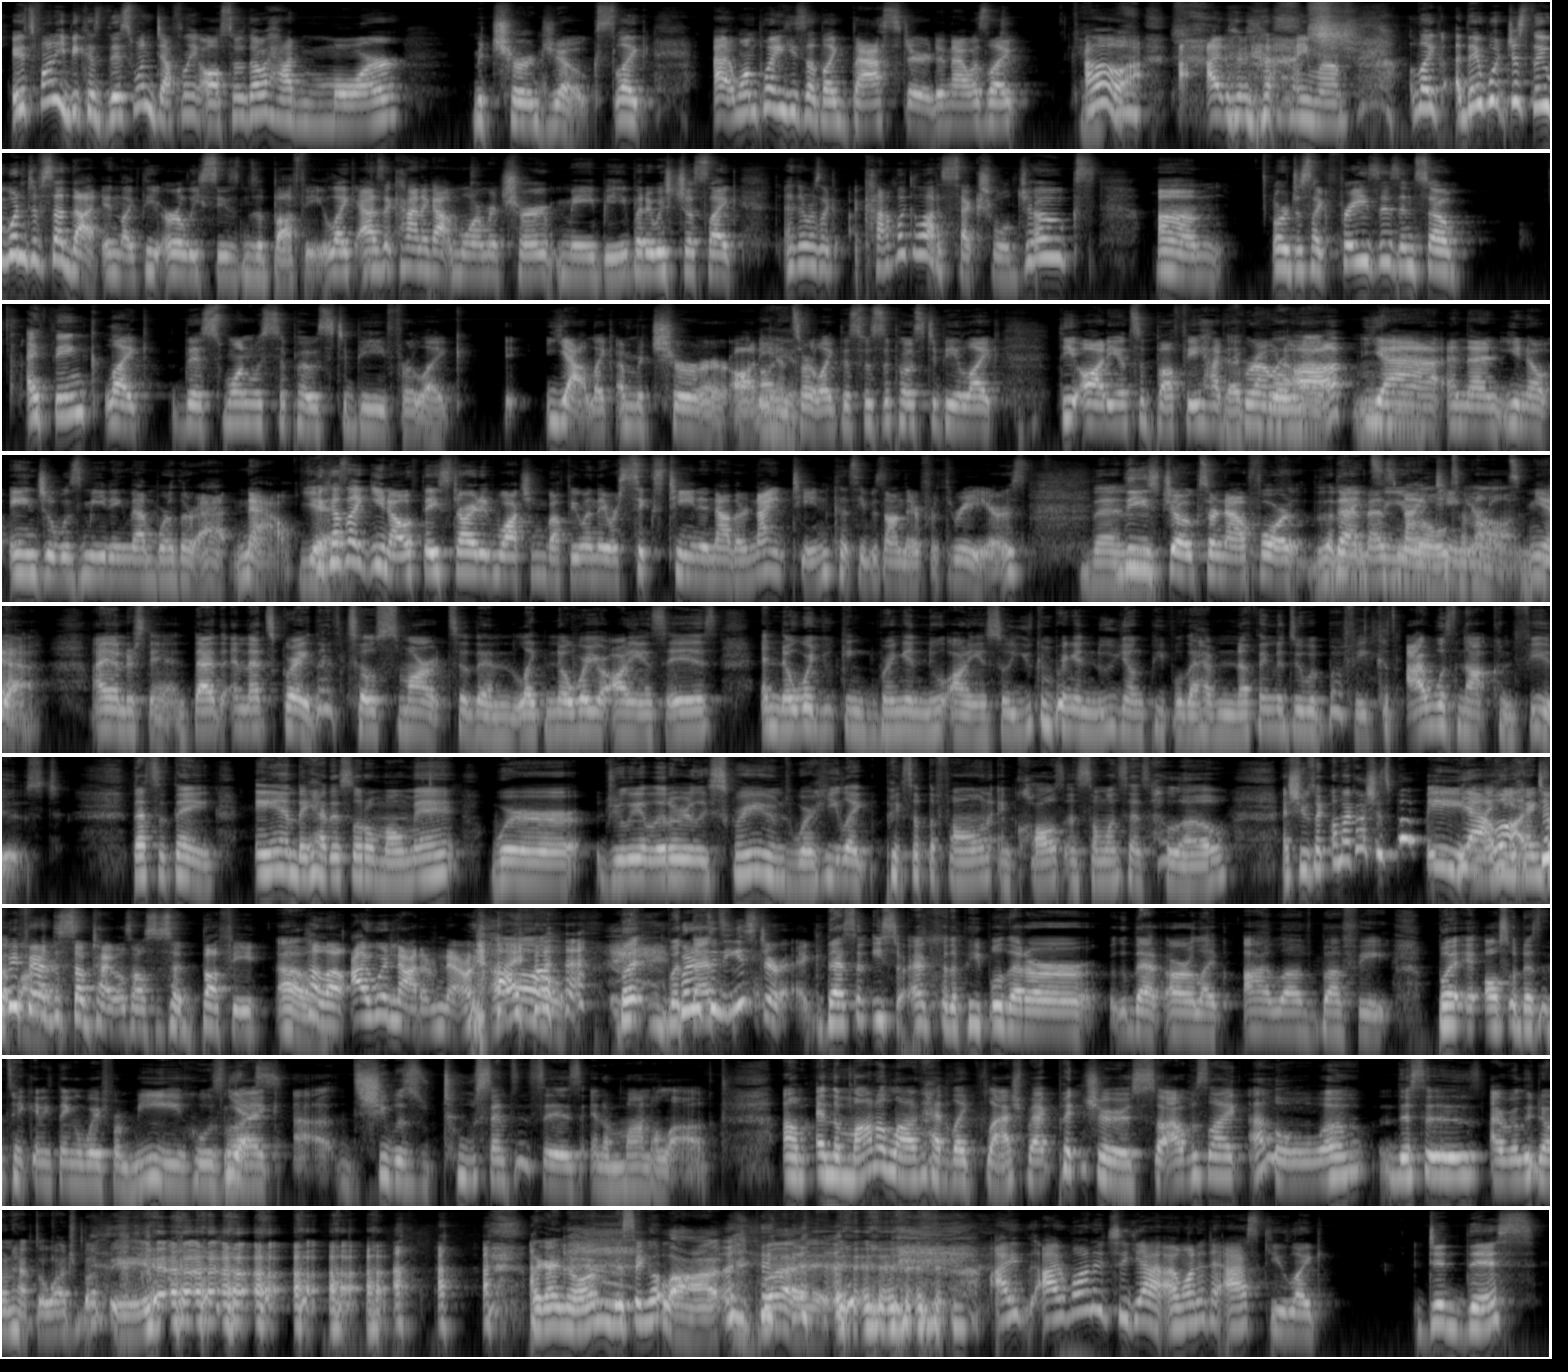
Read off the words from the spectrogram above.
it's funny because this one definitely also though had more mature jokes. Like at one point he said like bastard, and I was like, Oh, I, I, hey mom. Like they would just they wouldn't have said that in like the early seasons of Buffy. Like as it kind of got more mature, maybe, but it was just like and there was like kind of like a lot of sexual jokes, um, or just like phrases, and so I think like this one was supposed to be for like yeah, like a mature audience, Audience. or like this was supposed to be like the audience of Buffy had grown, grown up. Mhm. yeah, and then you know Angel was meeting them where they're at now, Yeah. because like you know if they started watching Buffy when they were sixteen and now they're nineteen because he was on there for three years, then these jokes are now for the them as 19-year-olds 19 year olds. on. Yeah. I understand that, and that's great. That's so smart to then like know where your audience is and know where you can bring in new audience, so you can bring in new young people that have nothing to do with Buffy. Because I was not confused. That's the thing. And they had this little moment where Julia literally screams, where he like picks up the phone and calls, and someone says hello, and she was like, "Oh my gosh, it's Buffy!" Yeah, And then he well, to be fair, the subtitles also said Buffy. Oh. Hello. I would not have known. Oh, but but, but, it's an Easter egg. that's an Easter egg for the people that are that are like I love Buffy, but it also doesn't take anything away from me, who's Yes. like uh, she was two sentences in a monologue, um, and the monologue had like flashback pictures, so I was like, oh, this is I really don't have to watch Buffy. like I know I'm missing a lot, but I I wanted to yeah, I wanted to ask you like did this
